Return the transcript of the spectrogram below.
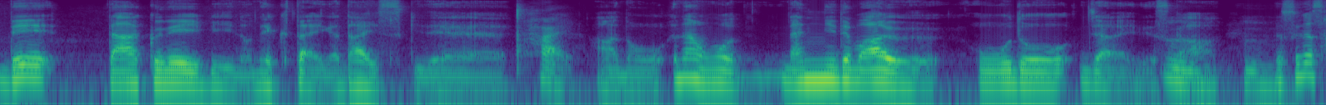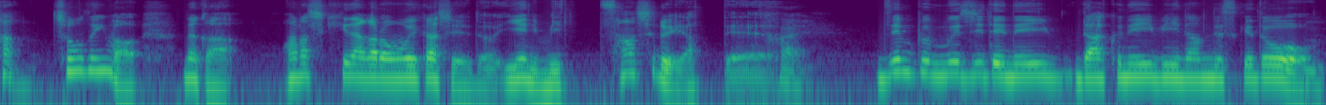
でダークネイビーのネクタイが大好きで、はい。あの、なんかもう何にでも合う王道じゃないですか。うんうんでそれがさ、ちょうど今、なんかお話聞きながら思い返してると家に3 3種類あって、はい。全部無地でネイダークネイビーなんですけど、うん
